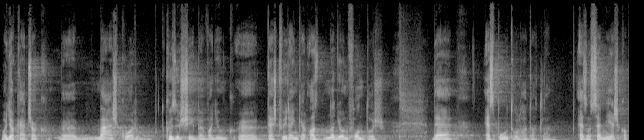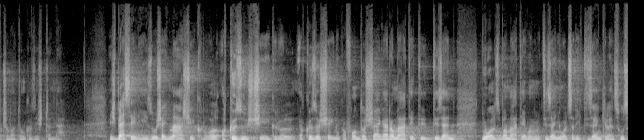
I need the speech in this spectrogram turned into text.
vagy akár csak máskor közösségben vagyunk testvéreinkkel, az nagyon fontos, de ez pótolhatatlan. Ez a személyes kapcsolatunk az Istennel. És beszél Jézus egy másikról, a közösségről, a közösségnek a fontosságára, Máté 18-ban, Máté 18. 19. 20.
